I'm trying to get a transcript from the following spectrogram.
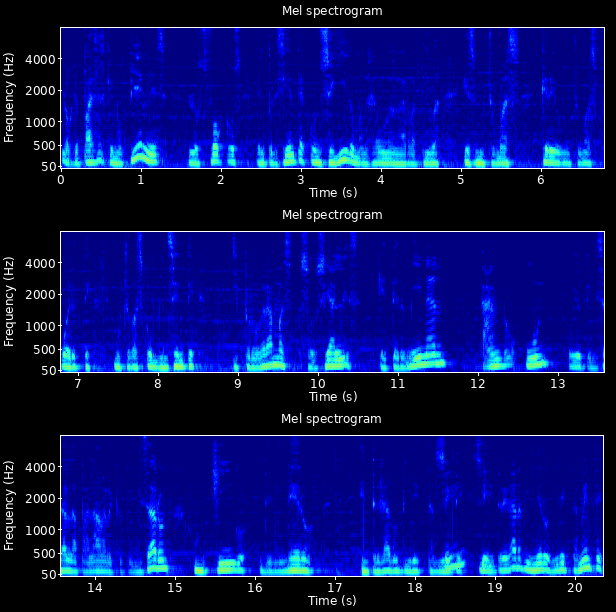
Lo que pasa es que no tienes los focos. El presidente ha conseguido manejar una narrativa que es mucho más, creo, mucho más fuerte, mucho más convincente. Y programas sociales que terminan dando un, voy a utilizar la palabra que utilizaron, un chingo de dinero entregado directamente. Sí, sí. Y entregar dinero directamente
